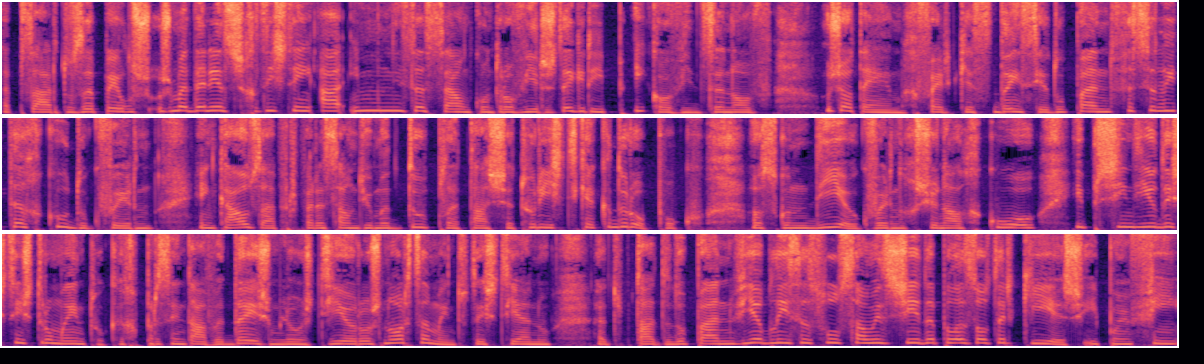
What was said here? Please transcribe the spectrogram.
Apesar dos apelos, os madeirenses resistem à imunização contra o vírus da gripe e Covid-19. O JM refere que a cedência do PAN facilita recuo do governo, em causa a preparação de uma dupla taxa turística que durou pouco. Ao segundo dia, o governo regional recuou e prescindiu deste instrumento, que representava 10 milhões de euros no orçamento deste ano. A deputada do PAN viabiliza a solução exigida exigida pelas autarquias e põe fim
